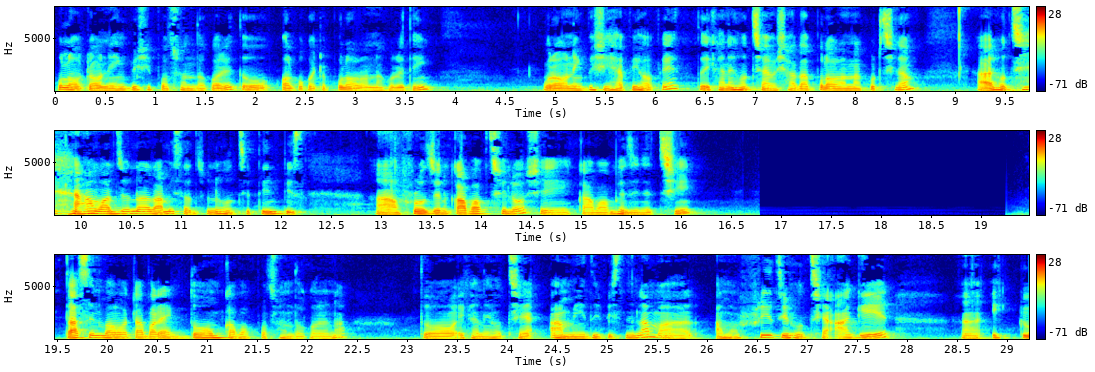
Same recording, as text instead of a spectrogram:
পোলাওটা অনেক বেশি পছন্দ করে, তো অল্প কয়েকটা পোলাও রান্না করে দিই। ওরা অনেক বেশি হ্যাপি হবে। তো এখানে হচ্ছে আমি সাদা পোলাও রান্না করছিলাম। আর হচ্ছে আমার জন্য আর রামিসার জন্য হচ্ছে তিন পিস ফ্রোজেন কাবাব ছিল, সেই কাবাব ভেজে নিচ্ছি। তাসিন বাবাটা আবার একদম কাবাব পছন্দ করে না। তো এখানে হচ্ছে আমি দুই পিস নিলাম, আর আমার ফ্রিজে হচ্ছে আগের একটু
